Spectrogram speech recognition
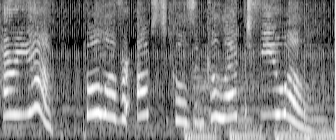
Hurry up! Pull over obstacles and collect fuel!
